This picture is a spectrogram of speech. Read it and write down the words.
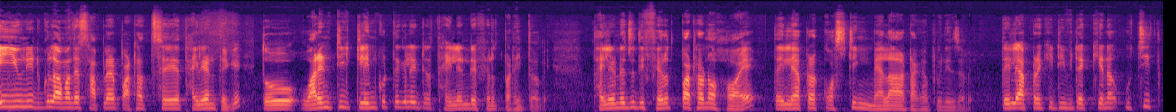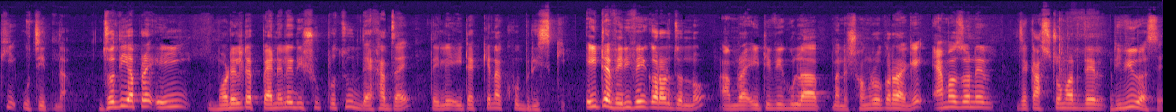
এই ইউনিটগুলো আমাদের সাপ্লায়ার পাঠাচ্ছে থাইল্যান্ড থেকে, তো ওয়ারেন্টি ক্লেম করতে গেলে এটা থাইল্যান্ডে ফেরত পাঠাইতে হবে। থাইল্যান্ডে যদি ফেরত পাঠানো হয়, তাইলে আপনার কস্টিং মেলা টাকা পড়ে যাবে। তাইলে আপনার কি টিভিটা কেনা উচিত কি উচিত না? যদি আপনার এই মডেলটা প্যানেলের ইস্যু প্রচুর দেখা যায়, তাইলে এটা কেনা খুব রিস্কি এইটা ভেরিফাই করার জন্য আমরা এই টিভিগুলা মানে সংগ্রহ করার আগে অ্যামাজনের যে কাস্টমারদের রিভিউ আছে,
